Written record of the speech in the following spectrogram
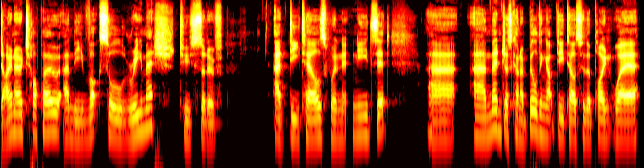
Dyntopo and the Voxel remesh to sort of add details when it needs it. Uh, and then just kind of building up details to the point where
